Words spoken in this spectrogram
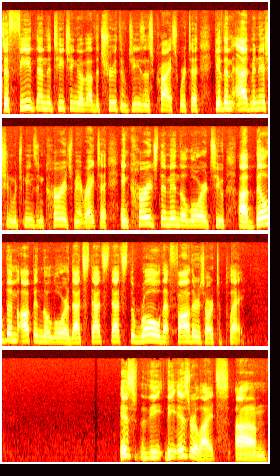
to feed them the teaching of, of the truth of Jesus Christ. We're to give them admonition, which means encouragement, right? To encourage them in the Lord, to uh, build them up in the Lord. That's, that's, that's the role that fathers are to play. Is the, the Israelites, um,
